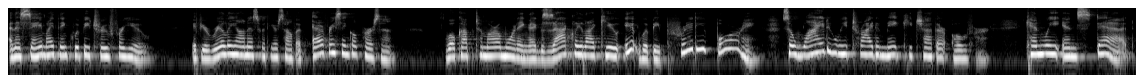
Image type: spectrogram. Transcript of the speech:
And the same, I think, would be true for you. If you're really honest with yourself, if every single person woke up tomorrow morning exactly like you, it would be pretty boring. So, why do we try to make each other over? Can we instead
